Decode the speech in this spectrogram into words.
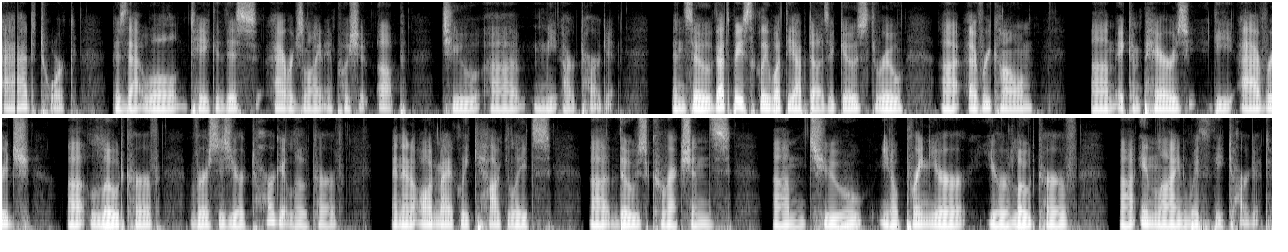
add torque because that will take this average line and push it up to meet our target. And so that's basically what the app does. It goes through every column. Um, it compares the average load curve versus your target load curve, and then it automatically calculates uh, those corrections um, to you know bring your your load curve uh, in line with the target.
